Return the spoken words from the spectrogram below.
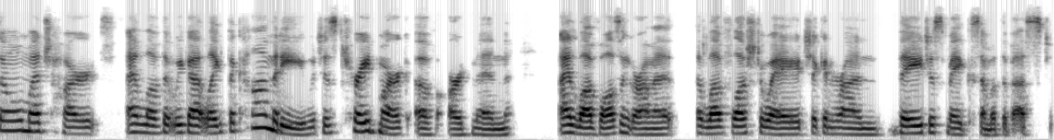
So much heart. I love that we got like the comedy, which is trademark of Aardman. I love Wallace and Gromit. I love Flushed Away, Chicken Run. They just make some of the best,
